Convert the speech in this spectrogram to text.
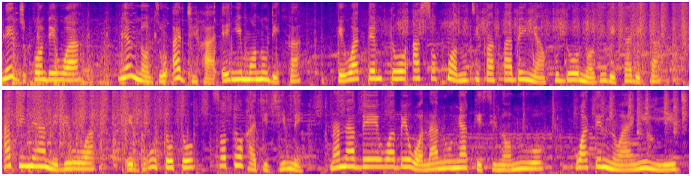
ne dukɔ ɖe wa míanɔdu adziha enyi mɔnu ɖeka ke woate ŋu to asɔkpɔ ŋutifafa be nya kudo nɔvi ɖekaɖeka hafi ne ame ɖewoa edru toto sɔto hadzidzi me nana be woabe wɔna nu nya kesinɔnuwo woate nɔ anyi yi edzi.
